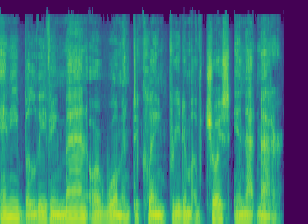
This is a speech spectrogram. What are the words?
any believing man or woman to claim freedom of choice in that matter.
